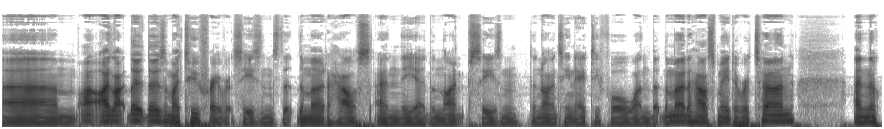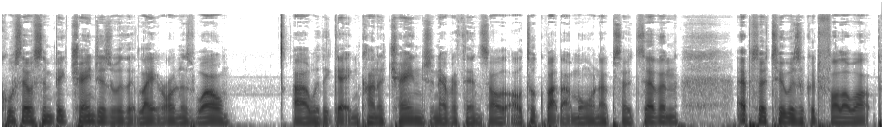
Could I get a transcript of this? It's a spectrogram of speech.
Um, I, I like th- those are my two favorite seasons, the, the Murder House and the uh, the ninth season, the 1984 one. But the Murder House made a return, and of course there were some big changes with it later on as well, uh, with it getting kind of changed and everything. So I'll, I'll talk about that more in episode seven. Episode two was a good follow up.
